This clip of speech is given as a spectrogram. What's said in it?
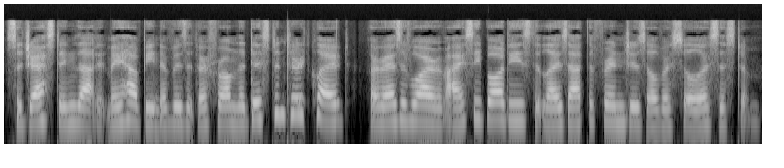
suggesting that it may have been a visitor from the distant Oort cloud, a reservoir of icy bodies that lies at the fringes of our solar system.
